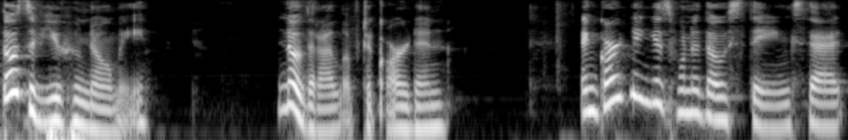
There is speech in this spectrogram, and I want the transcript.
Those of you who know me know that I love to garden. And gardening is one of those things that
